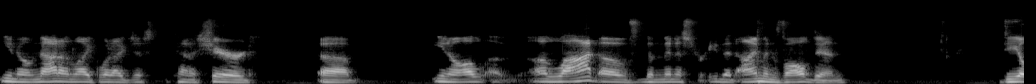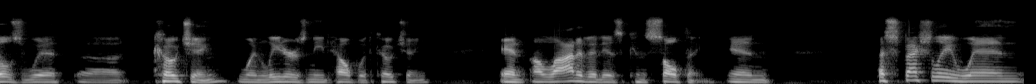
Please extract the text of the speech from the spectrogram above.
you know, not unlike what I just kind of shared. Uh, you know, a, a lot of the ministry that I'm involved in deals with uh, coaching when leaders need help with coaching. And a lot of it is consulting. And especially when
